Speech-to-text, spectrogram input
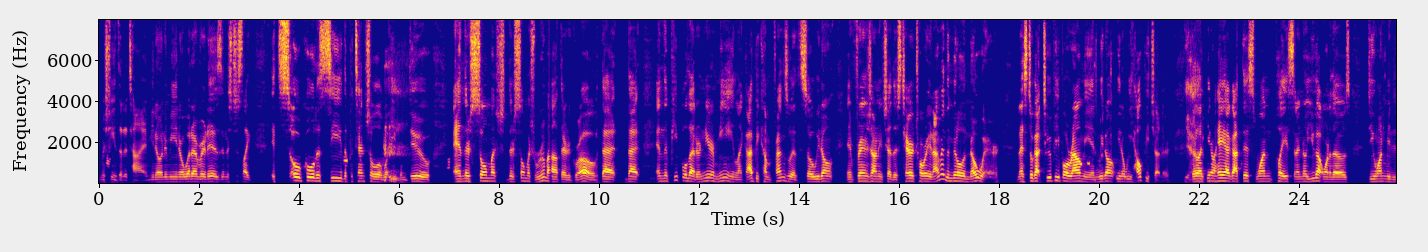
machines at a time, you know what I mean? Or whatever it is. And it's just like, it's so cool to see the potential of what you can do. And there's so much, there's so much room out there to grow that, that, and the people that are near me, like I've become friends with, so we don't infringe on each other's territory. And I'm in the middle of nowhere and I still got two people around me and we don't, you know, we help each other. Yeah. They're like, you know, hey, I got this one place and I know you got one of those. Do you want me to,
